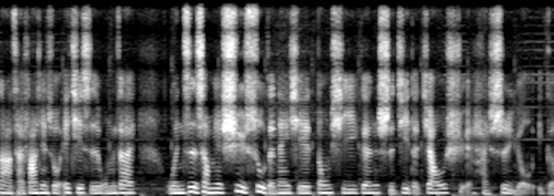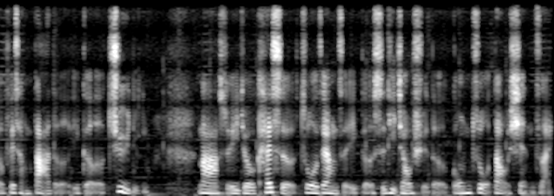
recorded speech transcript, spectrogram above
那才发现说，哎，其实我们在文字上面叙述的那些东西跟实际的教学还是有一个非常大的一个距离。那所以就开始做这样子一个实体教学的工作，到现在。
